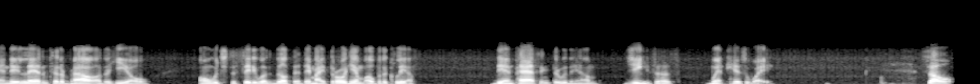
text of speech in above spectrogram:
and they led him to the brow of the hill on which the city was built, that they might throw him over the cliff. Then, passing through them, Jesus went his way. So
